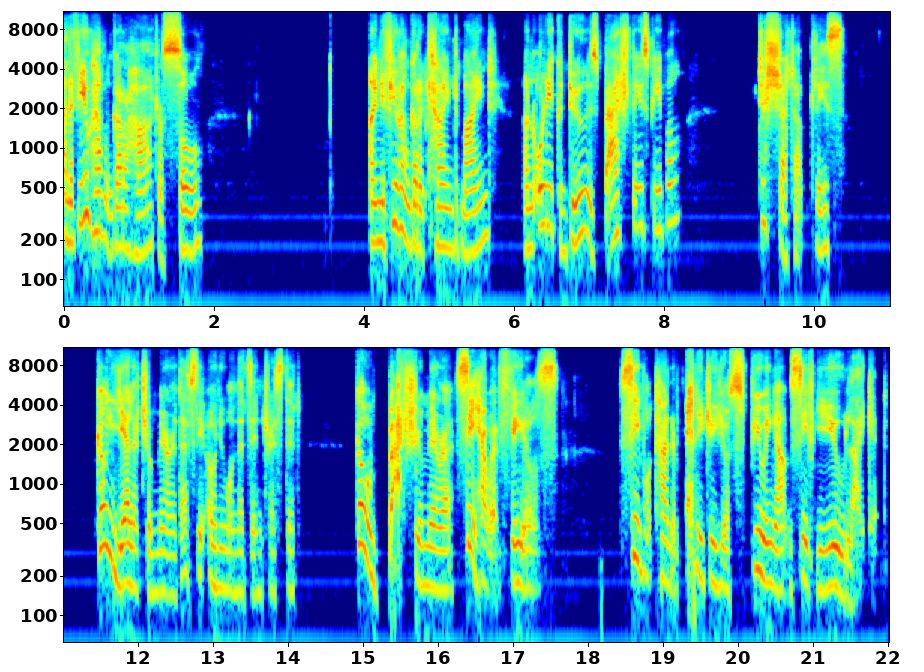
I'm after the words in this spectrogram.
And if you haven't got a heart or soul, and if you haven't got a kind mind, and all you can do is bash these people, just shut up, please. Go yell at your mirror. That's the only one that's interested. Go and bash your mirror. See how it feels. See what kind of energy you're spewing out and see if you like it.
